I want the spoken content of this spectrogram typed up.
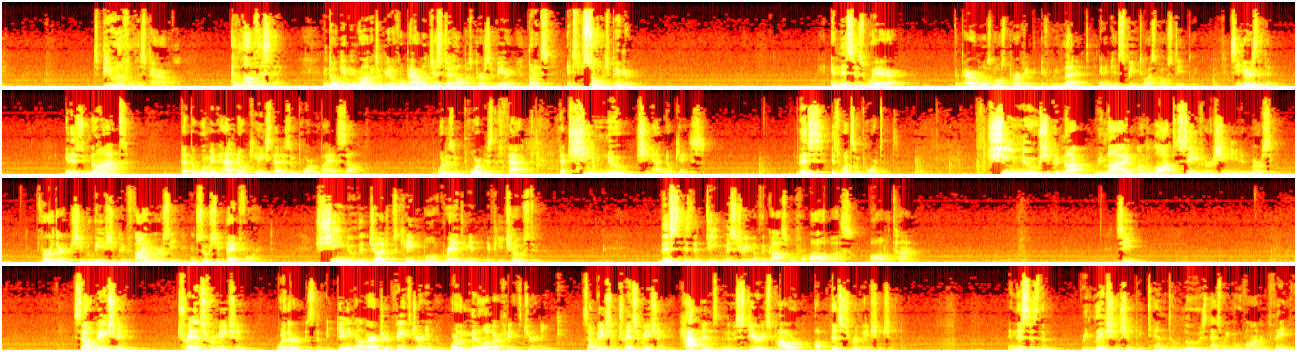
It's beautiful, this parable. I love this thing. And don't get me wrong, it's a beautiful parable just to help us persevere, but it's, it's so much bigger. And this is where the parable is most perfect if we let it, and it can speak to us most deeply. See, here's the thing it is not that the woman had no case that is important by itself. What is important is the fact that she knew she had no case. This is what's important. She knew she could not rely on the law to save her. She needed mercy. Further, she believed she could find mercy, and so she begged for it. She knew the judge was capable of granting it if he chose to. This is the deep mystery of the gospel for all of us all the time. See, salvation, transformation, whether it's the beginning of our faith journey or the middle of our faith journey, salvation, transformation happens in the mysterious power of this relationship. And this is the relationship we tend to lose as we move on in faith.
